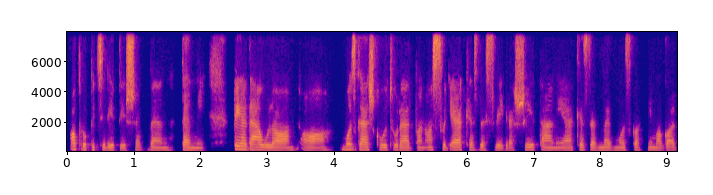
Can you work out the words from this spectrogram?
apró pici lépésekben tenni. Például a, a mozgáskultúrádban az, hogy elkezdesz végre sétálni, elkezded megmozgatni magad,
